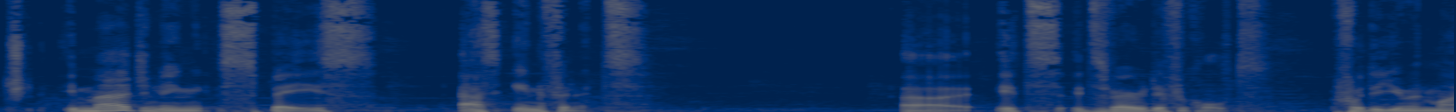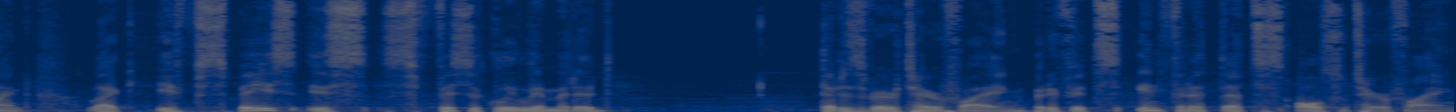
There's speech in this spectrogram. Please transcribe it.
tr- imagining space as infinite uh, it's it's very difficult for the human mind. Like if space is physically limited, that is very terrifying. But if it's infinite, that is also terrifying.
